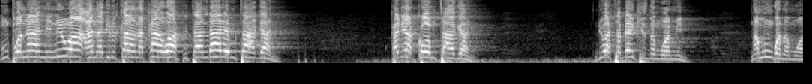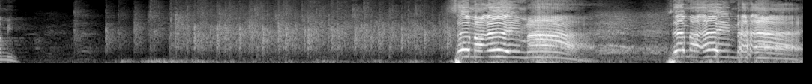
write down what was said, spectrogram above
mtu anayeaminiwa anajulikana na kaa wapi? Tandale mtaa gani? Kariakoo mtaa gani? Ndio hata benki zinamwamini. Na mungu anamwamini. Sema amen. Sema amen.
